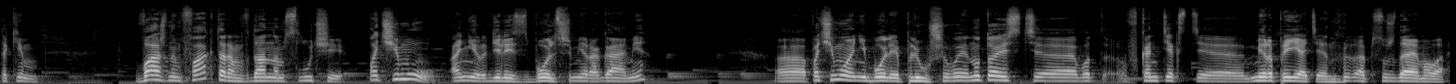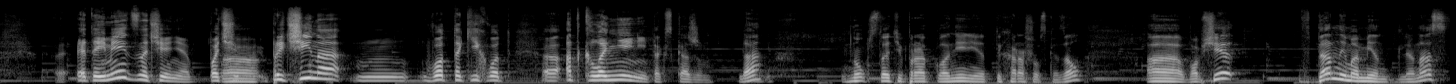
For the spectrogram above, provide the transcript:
таким важным фактором в данном случае, почему они родились с большими рогами, э, почему они более плюшевые, ну то есть э, вот в контексте мероприятия обсуждаемого, это имеет значение? Почему? А. Причина вот таких вот э, отклонений, так скажем, да? Ну, кстати, про отклонение ты хорошо сказал. А вообще, в данный момент для нас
